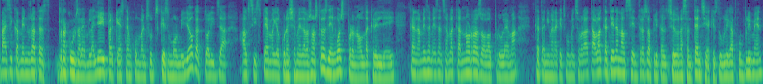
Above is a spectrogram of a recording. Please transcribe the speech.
bàsicament nosaltres recolzarem la llei perquè estem convençuts que és molt millor, que actualitza el sistema i el coneixement de les nostres llengües, però no el decret llei, que a més a més em sembla que no resol el problema que tenim en aquests moments sobre la taula, que tenen els centres l'aplicació d'una sentència que és d'obligat compliment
